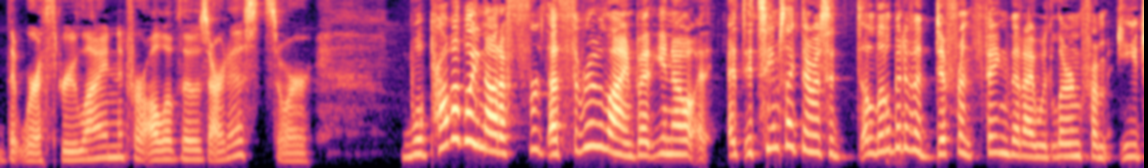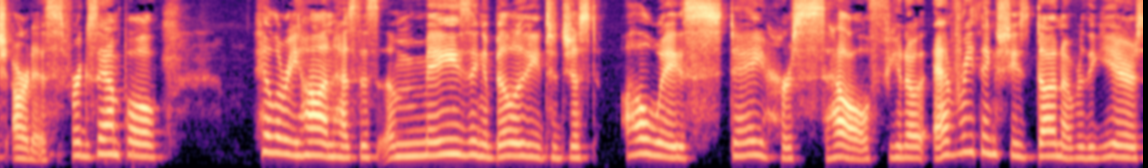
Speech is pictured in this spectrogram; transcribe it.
that were a through line for all of those artists, or well, probably not a, fr- a through line, but you know, it, it seems like there was a, a, little bit of a different thing that I would learn from each artist. For example, Hilary Hahn has this amazing ability to just always stay herself. You know, everything she's done over the years,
